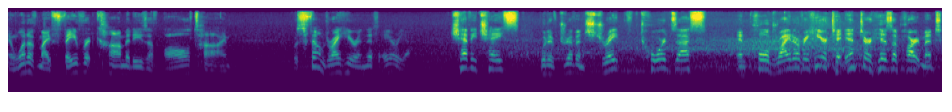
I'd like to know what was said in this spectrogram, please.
and one of my favorite comedies of all time was filmed right here in this area. Chevy Chase would have driven straight towards us and pulled right over here to enter his apartment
